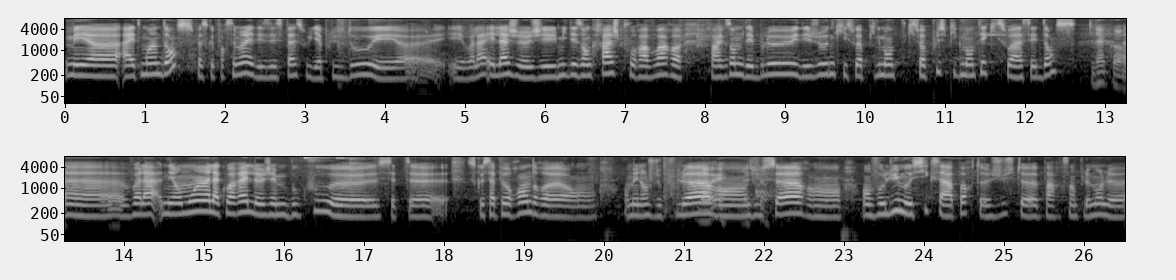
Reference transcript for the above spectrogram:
mais euh, à être moins dense, parce que forcément, il y a des espaces où il y a plus d'eau. Et, euh, et voilà. Et là, j'ai mis des ancrages pour avoir, par exemple, des bleus et des jaunes qui soient, pigment- qui soient plus pigmentés, qui soient assez denses. D'accord. Voilà. Néanmoins, l'aquarelle, j'aime beaucoup cette, ce que ça peut rendre en, en mélange de couleurs, Bah ouais, en douceur, en, en volume aussi que ça apporte juste euh, par simplement le,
